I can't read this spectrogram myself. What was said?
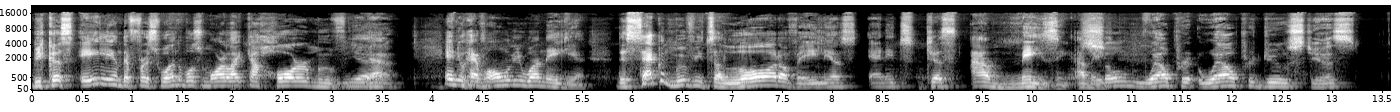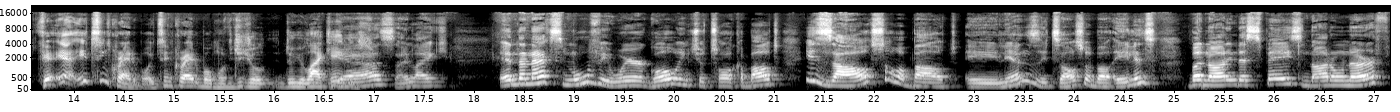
Because Alien, the first one, was more like a horror movie. Yeah. Yeah. And you have only one alien. The second movie, it's a lot of aliens, and it's just amazing. Amazing. So well pro- well produced. Yes. yeah, it's incredible. It's incredible movie. Did you do you like aliens? Yes, I like. And the next movie we're going to talk about is also about aliens. It's also about aliens, but not in the space, not on Earth,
